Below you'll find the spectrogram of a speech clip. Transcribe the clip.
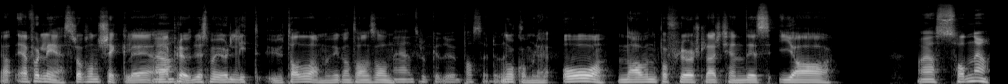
ja, Jeg får lese opp sånn skikkelig. Ja. Jeg prøvde liksom å gjøre litt ut av det, da, men vi kan ta en sånn Jeg tror ikke du passer til det. Nå kommer det. Å, navn på flørt slash kjendis. Ja. Å ja, sånn ja.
